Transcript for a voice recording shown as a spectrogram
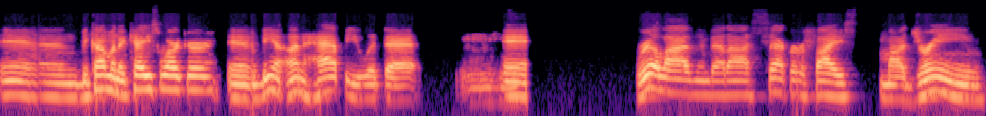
and becoming a caseworker and being unhappy with that, mm-hmm. and realizing that I sacrificed my dream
